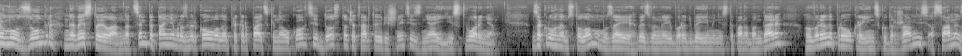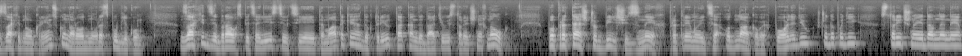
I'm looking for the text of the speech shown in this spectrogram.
Чому ЗУНР не вистояла? Над цим питанням розмірковували прикарпатські науковці до 104-ї річниці з дня її створення. За круглим столом у музеї визвольної боротьби імені Степана Бандери говорили про українську державність, а саме Західноукраїнську Народну Республіку. Захід зібрав спеціалістів цієї тематики, докторів та кандидатів історичних наук. Попри те, що більшість з них притримуються однакових поглядів щодо подій сторічної давнини,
